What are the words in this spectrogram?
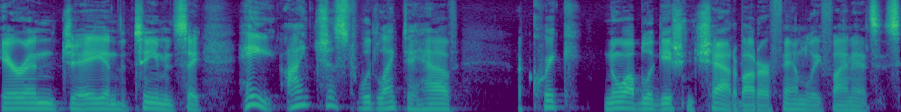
Aaron, Jay, and the team and say, hey, I just would like to have a quick, no obligation chat about our family finances.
